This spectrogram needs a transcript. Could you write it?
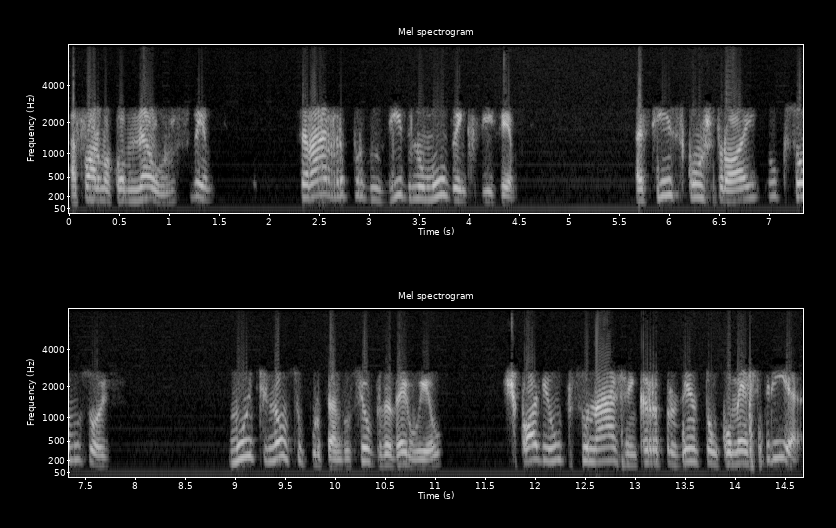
a forma como não os recebemos, será reproduzido no mundo em que vivemos. Assim se constrói o que somos hoje. Muitos, não suportando o seu verdadeiro eu, escolhem um personagem que representam com mestria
